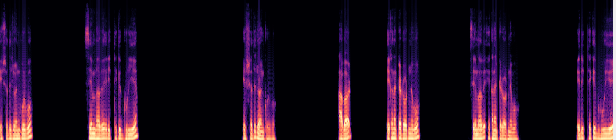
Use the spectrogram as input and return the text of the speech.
এর সাথে জয়েন করব। সেমভাবে এদিক থেকে ঘুরিয়ে এর সাথে জয়েন করব। আবার এখানে একটা ডট নেব। সেমভাবে এখানে একটা ডট নেব। এদিক থেকে ঘুরিয়ে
